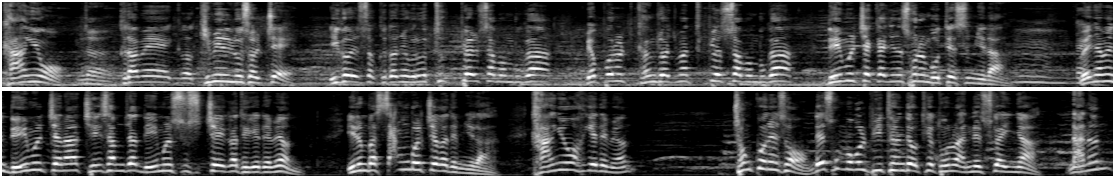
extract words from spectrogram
강요, 네. 그다음에 그 기밀 누설죄 이거였었거든요. 그리고 특별수사본부가 몇 번을 강조하지만 특별수사본부가 뇌물죄까지는 손을 못 댔습니다. 네. 왜냐하면 뇌물죄나 제3자 뇌물수수죄가 되게 되면 이른바 쌍벌죄가 됩니다. 강요하게 되면 정권에서 내 손목을 비트는데 어떻게 돈을 안 낼 수가 있냐? 나는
